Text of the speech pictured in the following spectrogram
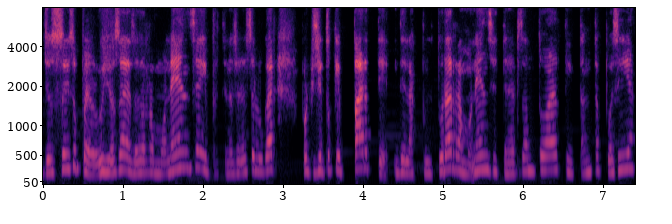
yo soy súper orgullosa de ser ramonense y pertenecer a ese lugar, porque siento que parte de la cultura ramonense, tener tanto arte y tanta poesía,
